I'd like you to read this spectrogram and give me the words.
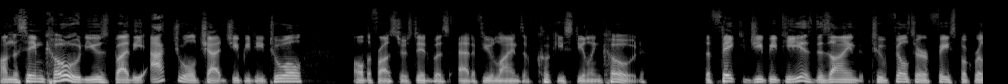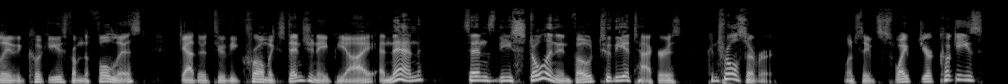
on the same code used by the actual ChatGPT tool. All the fraudsters did was add a few lines of cookie stealing code. The fake GPT is designed to filter Facebook related cookies from the full list gathered through the Chrome extension API and then sends the stolen info to the attacker's control server. Once they've swiped your cookies,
